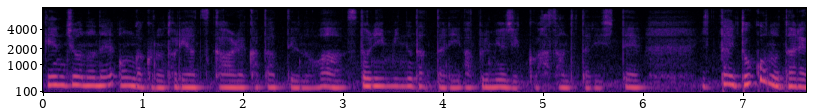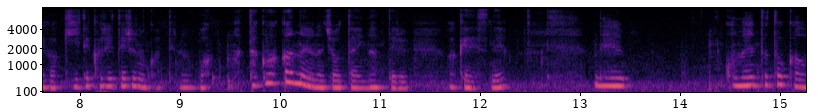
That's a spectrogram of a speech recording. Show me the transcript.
現状のね音楽の取り扱われ方っていうのはストリーミングだったり Apple Music 挟んでたりして一体どこの誰が聴いてくれてるのかっていうのは全く分かんないような状態になってるわけですね。でコメントとかを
